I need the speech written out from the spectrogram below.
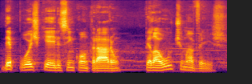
depois que eles se encontraram pela última vez.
